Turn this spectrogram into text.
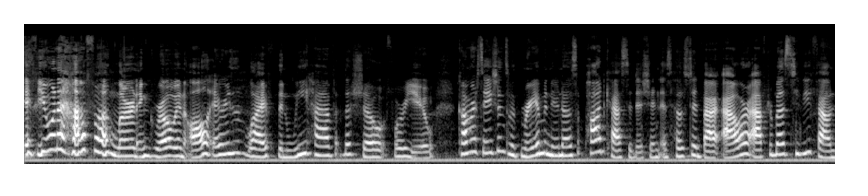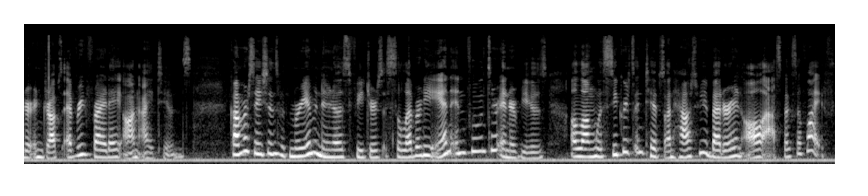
If you want to have fun, learn, and grow in all areas of life, then we have the show for you. Conversations with Maria Menounos podcast edition is hosted by our AfterBuzz TV founder and drops every Friday on iTunes. Conversations with Maria Menounos features celebrity and influencer interviews, along with secrets and tips on how to be better in all aspects of life.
